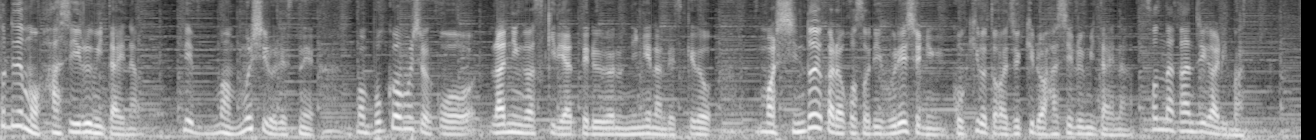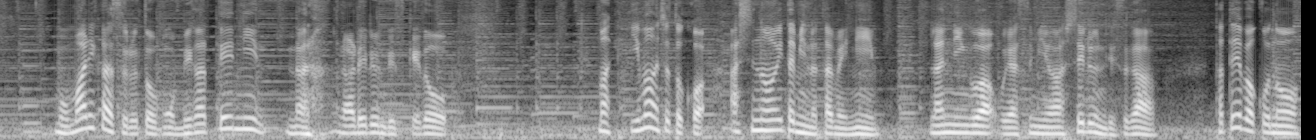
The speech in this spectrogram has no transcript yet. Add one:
それでも走るみたいな。で、まあ、むしろですね、まあ、僕はむしろこうランニングが好きでやってるような人間なんですけど、まあ、しんどいからこそリフレッシュに5キロとか10キロ走るみたいな、そんな感じがあります。もう周りからすると、もうメガテンになられるんですけど、まあ、今はちょっとこう足の痛みのためにランニングはお休みはしてるんですが、例えばこの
